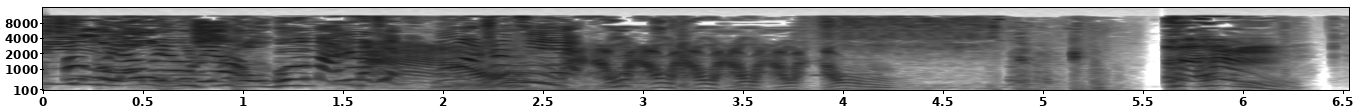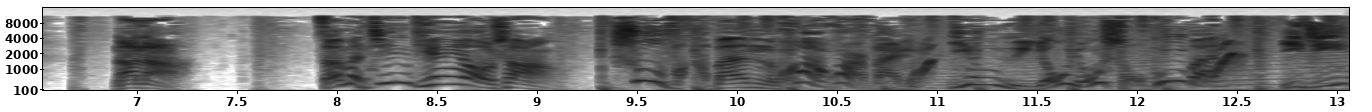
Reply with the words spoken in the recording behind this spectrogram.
敌母老虎狮吼功，我马上起，马上起。哇哇哇哇哇！娜娜，咱们今天要上书法班、画画班、英语、游泳、手工班，以及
